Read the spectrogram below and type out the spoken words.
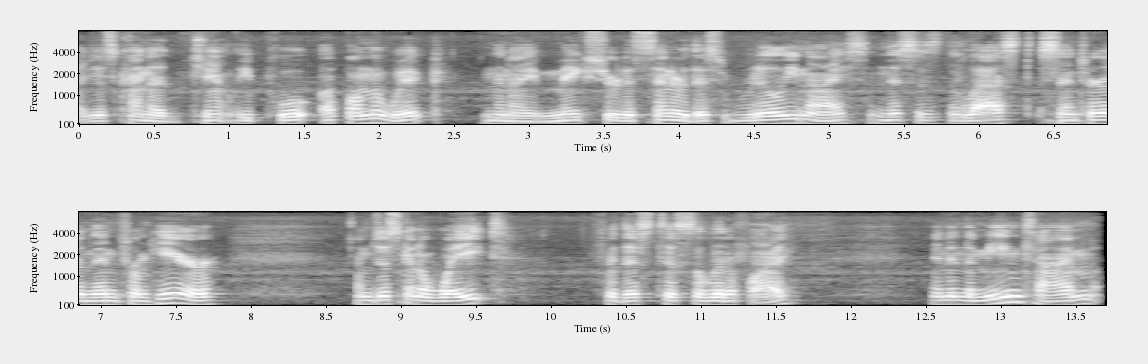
I just kind of gently pull up on the wick and then I make sure to center this really nice. And this is the last center. And then from here I'm just going to wait for this to solidify. And in the meantime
